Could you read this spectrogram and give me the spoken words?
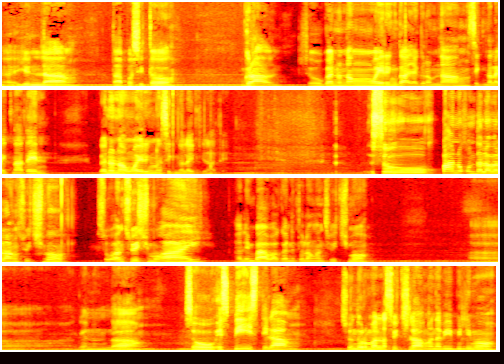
Uh, yun lang. Tapos ito, ground. So, ganun ang wiring diagram ng signal light natin. Ganun ang wiring ng signal light natin. So, paano kung dalawa lang ang switch mo? So, ang switch mo ay, halimbawa, ganito lang ang switch mo. Ah, ganun lang. So, SPST lang. So, normal na switch lang ang nabibili mo.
